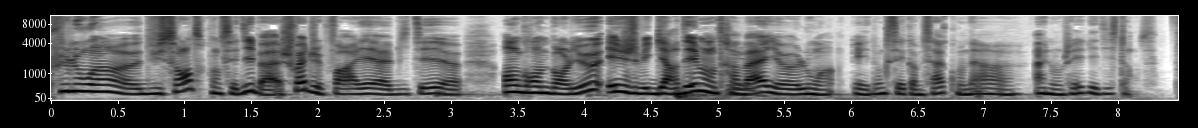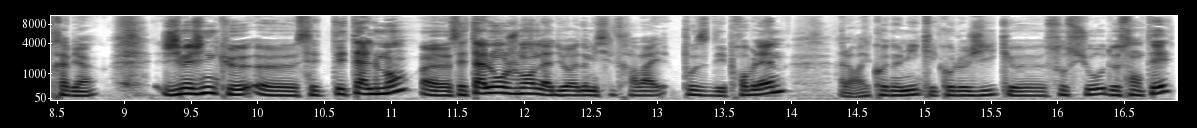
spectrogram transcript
plus loin du centre qu'on s'est dit bah chouette, je vais pouvoir aller habiter en grande banlieue et je vais garder mon travail euh, loin. Et donc c'est comme ça qu'on a euh, allongé les distances. Très bien. J'imagine que euh, cet étalement, euh, cet allongement de la durée domicile-travail pose des problèmes, alors économiques, écologiques, euh, sociaux, de santé.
